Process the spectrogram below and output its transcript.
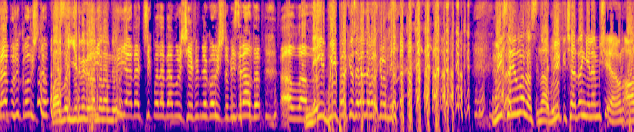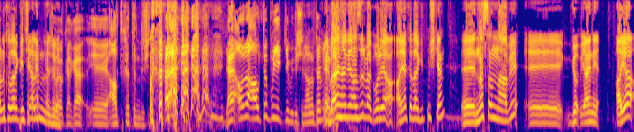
ben bunu konuştum. Fazla 20 gramdan anlıyorum. Dünyadan çıkmadan ben bunu şefimle konuştum. İzin aldım. Allah Allah. Neil bıyık bırakıyorsa ben de bırakırım diye. Bıyık sayılmaz aslında ha. Bıyık içeriden gelen bir şey ya. Onu ağırlık olarak geçerli midir acaba? Yok kaka e, altı katını düşün. yani onu altı bıyık gibi düşün anlatabiliyor muyum? Ben hani hazır bak oraya aya kadar gitmişken e, NASA'nın abi e, gö- yani aya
